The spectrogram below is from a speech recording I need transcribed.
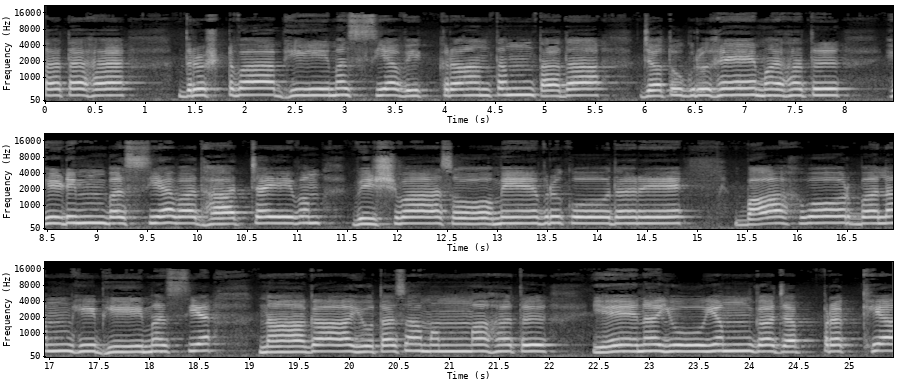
ततः दृष्ट्वा भीमस्य विक्रान्तं तदा जतुगृहे महत् हिडिम्बस्य वधाच्चैवं विश्वासो मे वृकोदरे बाह्वोर्बलं हि भीमस्य नागायुतसमं महत् येन यूयं गजप्रख्या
